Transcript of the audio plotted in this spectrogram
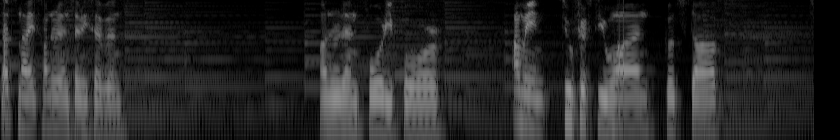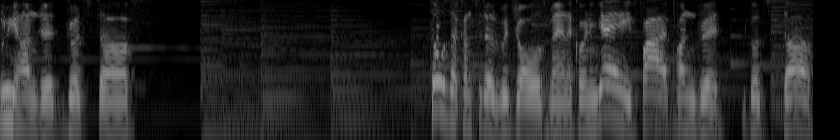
That's nice. 177. 144. I mean, 251, good stuff. 300, good stuff. Those are considered withdrawals, man, according, yay, 500, good stuff.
